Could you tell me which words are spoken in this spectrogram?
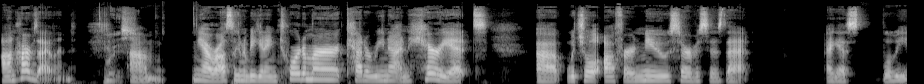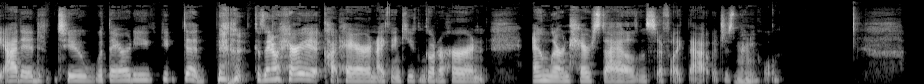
on Harv's Island. Nice. Um, yeah, we're also going to be getting Tortimer, Katrina, and Harriet, uh, which will offer new services that I guess will be added to what they already did. Because I know Harriet cut hair, and I think you can go to her and and learn hairstyles and stuff like that, which is pretty cool.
